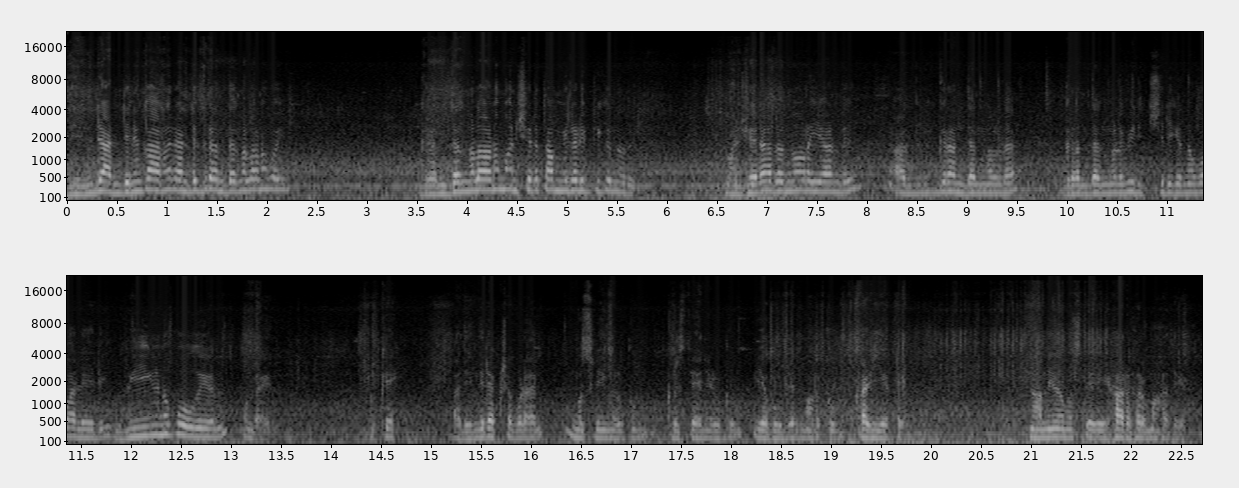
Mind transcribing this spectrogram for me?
ഇതിന് രണ്ടിനും കാരണം രണ്ട് ഗ്രന്ഥങ്ങളാണ് പോയി. ഗ്രന്ഥങ്ങളാണ് മനുഷ്യരെ തമ്മിലടിപ്പിക്കുന്നത്. മനുഷ്യരെ അതൊന്നും അറിയാണ്ട് ആ ഗ്രന്ഥങ്ങളുടെ ഗ്രന്ഥങ്ങൾ വിരിച്ചിരിക്കുന്ന വലയിൽ വീണു പോവുകയാണ് ഉണ്ടായത്. ഓക്കെ? അതിൽ നിന്ന് രക്ഷപ്പെടാൻ മുസ്ലിങ്ങൾക്കും ക്രിസ്ത്യാനികൾക്കും യഹൂദന്മാർക്കും കഴിയട്ടെ. നന്ദി നമസ്തേ. ഹർ ഹർ മഹാദേവ്.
